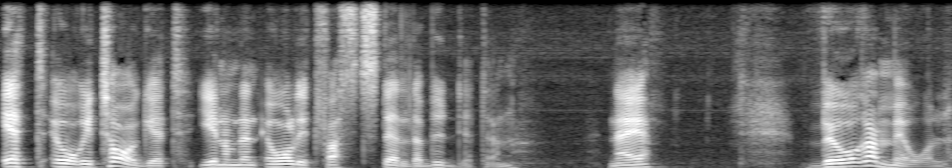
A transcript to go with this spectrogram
ett år i taget genom den årligt fastställda budgeten. Nej, våra mål,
